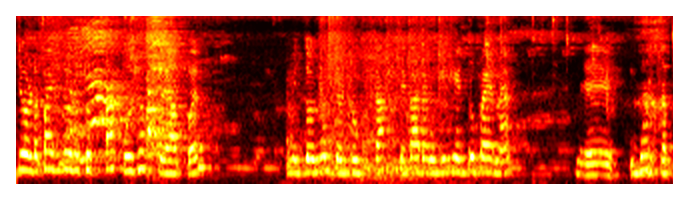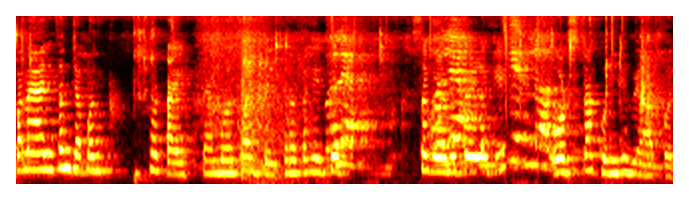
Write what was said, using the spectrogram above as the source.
जेवढं पाहिजे तेवढं तूप टाकू शकतो आपण. मी दोन मिनटं तूप टाकते कारण की हे तूप आहे ना म्हणजे घरचं पण आहे आणि चमचा पण छोटा आहे त्यामुळं चालते तर आता हे तूप सगळं कळलं की ओट्स टाकून घेऊया आपण.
